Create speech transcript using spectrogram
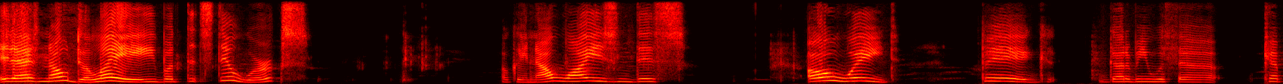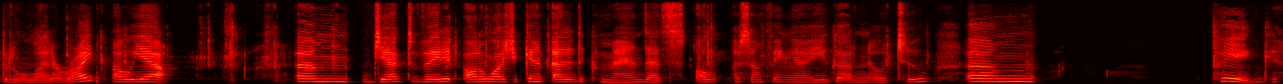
It has no delay, but it still works. Okay, now why isn't this... Oh, wait. Pig. Gotta be with a capital letter, right? Oh, yeah um deactivate it otherwise you can't edit the command. That's all something uh, you gotta know too. Um pig.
